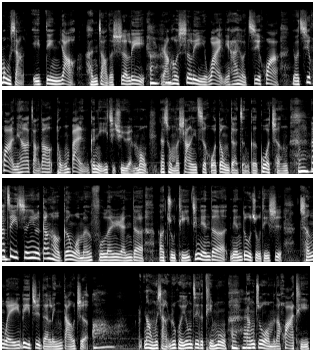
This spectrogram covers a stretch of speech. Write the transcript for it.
梦想一定要很早的设立，然后设立以外，你还有计划，有计划，你还要找到同伴跟你一起去圆梦。那是我们上一次活动的整个过程。那这一次，因为刚好跟我们福伦人的呃主题，今年的年度主题是成为励志的领导者。哦，那我们想，如果用这个题目当做我们的话题。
